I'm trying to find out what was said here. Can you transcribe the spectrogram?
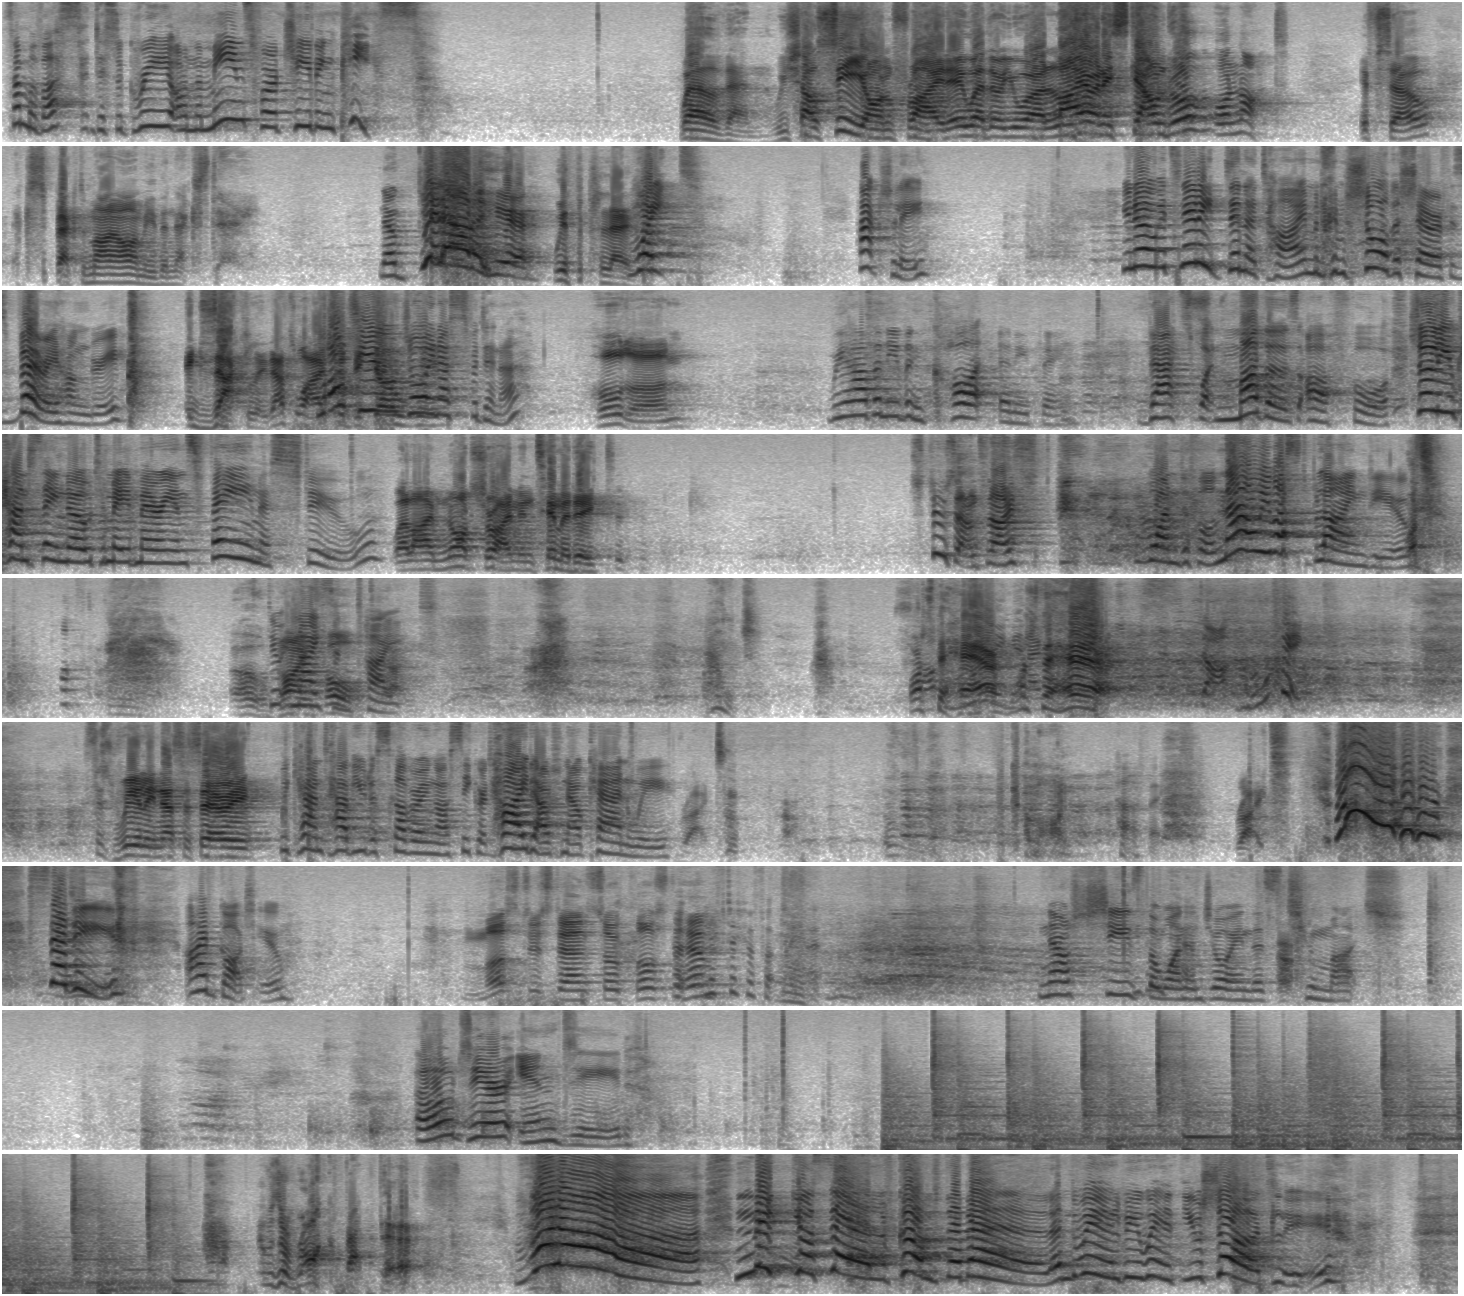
Some of us disagree on the means for achieving peace. Well, then, we shall see on Friday whether you are a liar and a scoundrel or not. If so, expect my army the next day. Now get out of here! With pleasure. Wait! Actually, you know, it's nearly dinner time, and I'm sure the sheriff is very hungry. Exactly. That's why I Won't should be you going. join us for dinner? Hold on. We haven't even caught anything. That's what mothers are for. Surely you can't say no to Maid Marian's famous stew. Well, I'm not sure I'm intimidated. Stew sounds nice. Wonderful. Now we must blind you. What? Oh, Do it oh, nice and tight. Ouch. What's the hair? What's the hair? Stop moving. Is this really necessary? We can't have you discovering our secret hideout now, can we? Right. Come on. Perfect. Right. Ah! Steady! I've got you. Must you stand so close to him? Lift up your foot. Now she's the one enjoying this too much. Oh dear, indeed. There was a rock back there. Voila! Make yourself comfortable, and we'll be with you shortly.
